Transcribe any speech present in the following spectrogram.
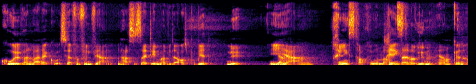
Cool, wann war der Kurs? Ja, vor fünf Jahren. Und hast du es seitdem mal wieder ausprobiert? Nö. Ja. ja. Trainingstauchgänge machen, selber Trainingstauchgänge. üben. Ja. Genau.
